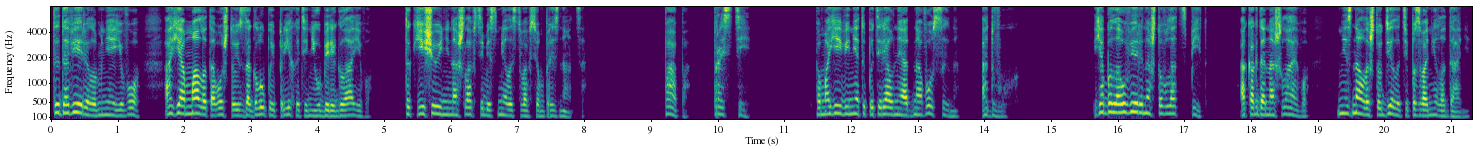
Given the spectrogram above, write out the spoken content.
Ты доверила мне его, а я мало того, что из-за глупой прихоти не уберегла его, так еще и не нашла в себе смелость во всем признаться. Папа, прости. По моей вине ты потерял не одного сына, а двух. Я была уверена, что Влад спит, а когда нашла его, не знала, что делать, и позвонила Дане.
